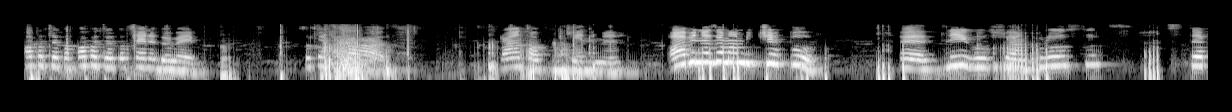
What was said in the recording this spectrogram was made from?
Pataçata pataçata seni döveyim. Sıkışlar. Rant attım kendime. Abi ne zaman bitecek bu? Evet. Legals and Crucibles. Step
